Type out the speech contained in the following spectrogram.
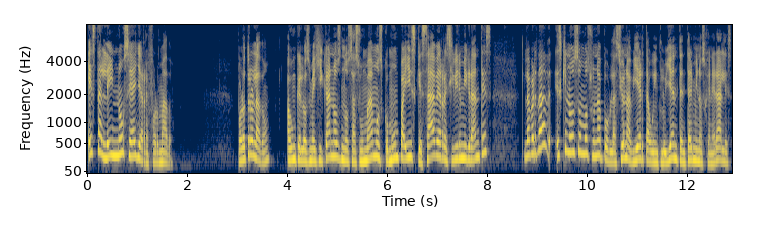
esta ley no se haya reformado. Por otro lado, aunque los mexicanos nos asumamos como un país que sabe recibir migrantes, la verdad es que no somos una población abierta o incluyente en términos generales,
